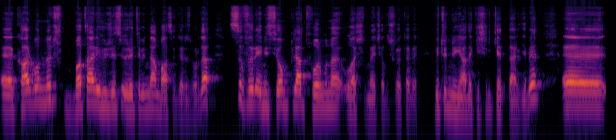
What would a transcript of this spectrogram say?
Ee, karbon nötr batarya hücresi üretiminden bahsediyoruz burada. Sıfır emisyon platformuna ulaşılmaya çalışıyor tabii. Bütün dünyadaki şirketler gibi. Ee,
